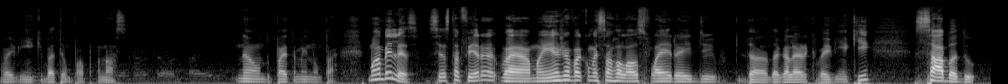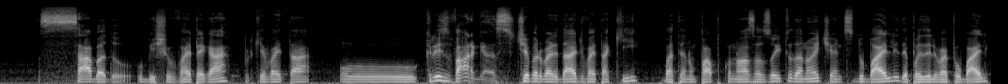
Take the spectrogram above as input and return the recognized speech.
Vai vir aqui bater um papo com nós. Não, do pai também não tá. Mas beleza. Sexta-feira, amanhã já vai começar a rolar os flyers aí de, da, da galera que vai vir aqui. Sábado, sábado o bicho vai pegar, porque vai estar o Cris Vargas, Tia Barbaridade, vai estar aqui, batendo um papo com nós às 8 da noite, antes do baile. Depois ele vai pro baile.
